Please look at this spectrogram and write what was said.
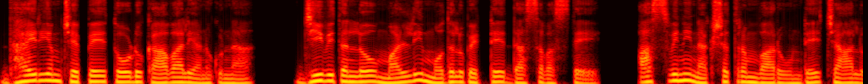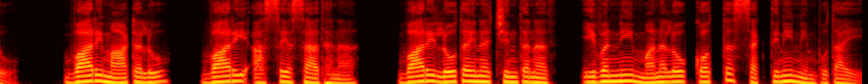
ధైర్యం చెప్పే తోడు కావాలి అనుకున్నా జీవితంలో మళ్ళీ మొదలుపెట్టే దశ వస్తే అశ్విని నక్షత్రం వారు ఉంటే చాలు. వారి మాటలు వారి అస్యసాధన వారి లోతైన చింతన ఇవన్నీ మనలో కొత్త శక్తిని నింపుతాయి.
